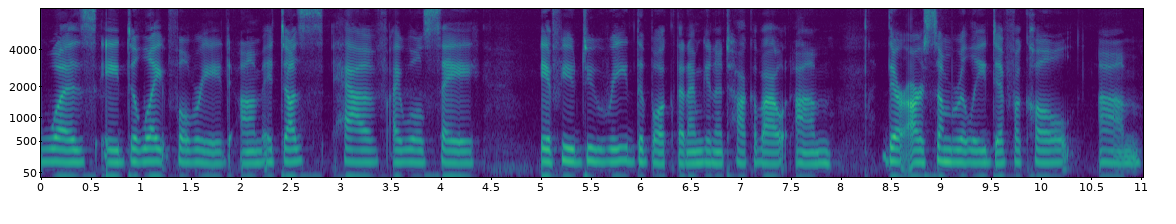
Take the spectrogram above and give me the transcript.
was a delightful read. Um, it does have, I will say, if you do read the book that I'm going to talk about, um, there are some really difficult um,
